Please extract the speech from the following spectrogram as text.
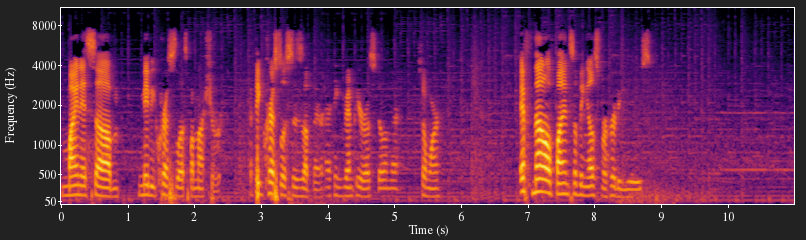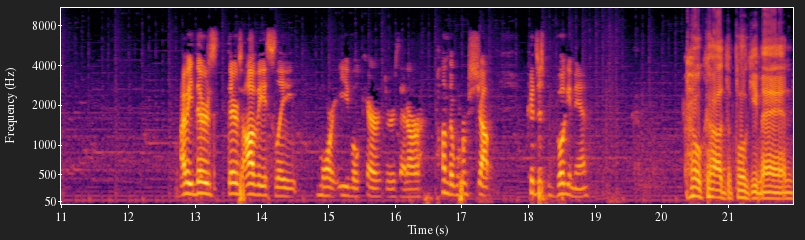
minus um maybe Chrysalis, but I'm not sure. I think Chrysalis is up there. I think Vampiro's still in there somewhere. If not, I'll find something else for her to use. I mean, there's there's obviously more evil characters that are on the workshop. Could just be Boogeyman. Oh god, the boogeyman.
